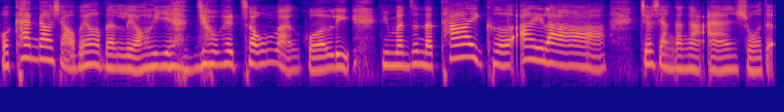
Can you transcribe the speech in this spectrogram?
我看到小朋友的留言就会充满活力。你们真的太可爱啦！就像刚刚安安说的，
